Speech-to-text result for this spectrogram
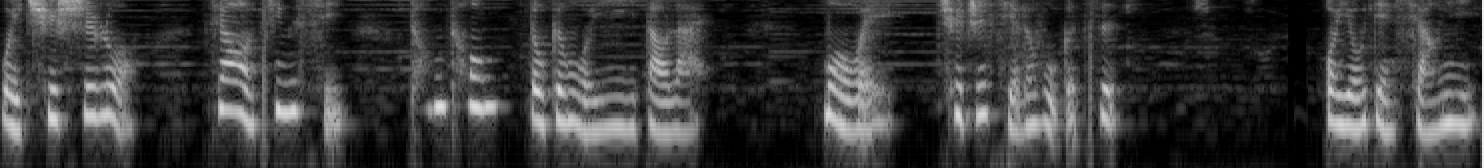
委屈、失落，骄傲、惊喜，通通都跟我一一道来。末尾却只写了五个字：“我有点想你。”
